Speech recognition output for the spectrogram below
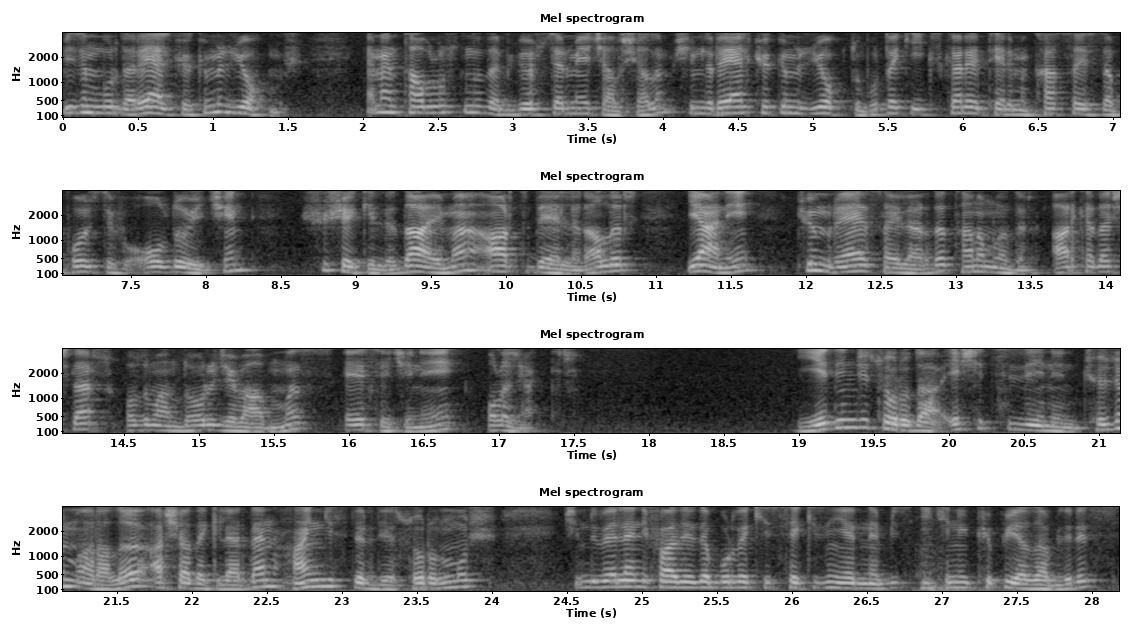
bizim burada reel kökümüz yokmuş. Hemen tablosunda da bir göstermeye çalışalım. Şimdi reel kökümüz yoktu. Buradaki x kare terimin katsayısı da pozitif olduğu için şu şekilde daima artı değerler alır. Yani tüm reel sayılarda tanımlıdır. Arkadaşlar o zaman doğru cevabımız E seçeneği olacaktır. Yedinci soruda eşitsizliğinin çözüm aralığı aşağıdakilerden hangisidir diye sorulmuş. Şimdi verilen ifadede buradaki 8'in yerine biz 2'nin küpü yazabiliriz.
